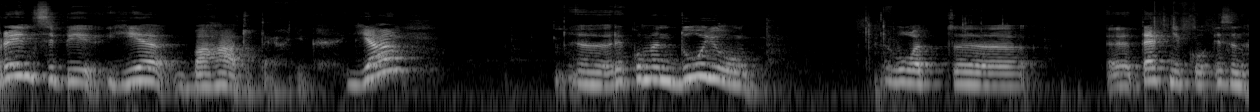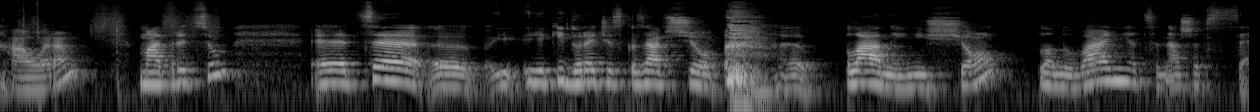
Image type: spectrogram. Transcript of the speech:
принципі, є багато технік. Я е, рекомендую от, е, е, техніку Ейзенхауера, матрицю. Це, який, до речі, сказав, що плани ніщо, планування це наше все.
